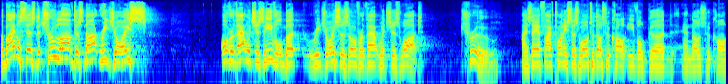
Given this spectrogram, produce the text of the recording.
The Bible says that true love does not rejoice over that which is evil, but rejoices over that which is what? True. Isaiah 5:20 says, "Woe to those who call evil good and those who call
